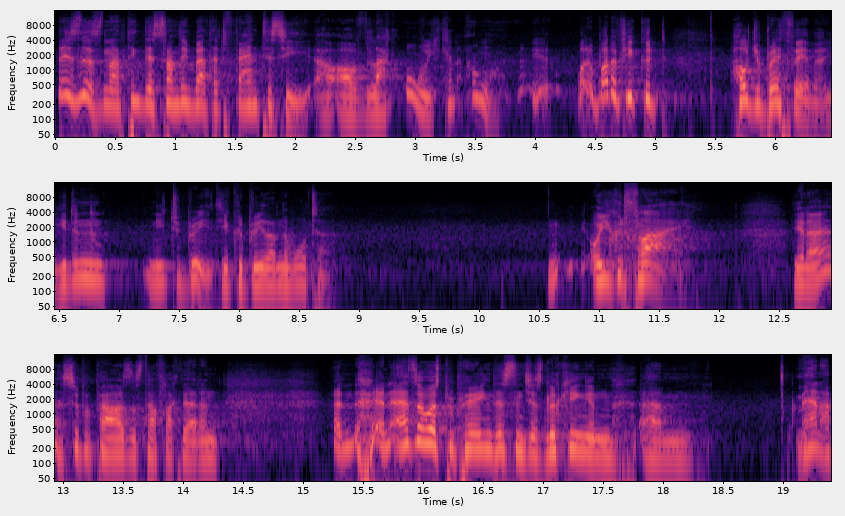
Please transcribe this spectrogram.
there's this, and I think there's something about that fantasy of like, oh, you can, oh, what, what if you could hold your breath forever? You didn't need to breathe. You could breathe underwater, or you could fly. You know, superpowers and stuff like that, and and, and as I was preparing this and just looking, and um, man, I,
